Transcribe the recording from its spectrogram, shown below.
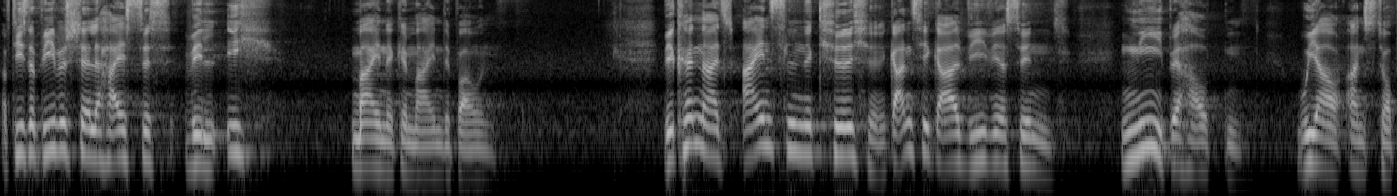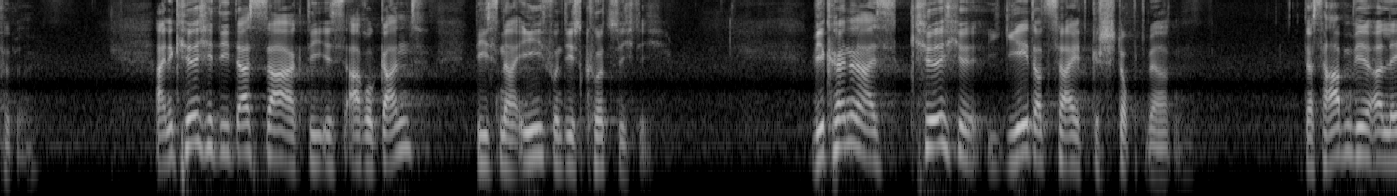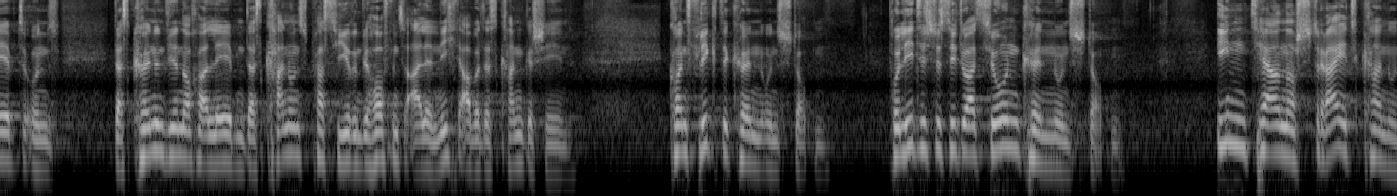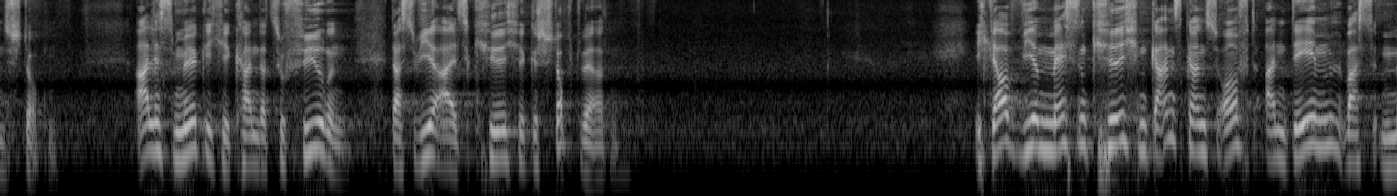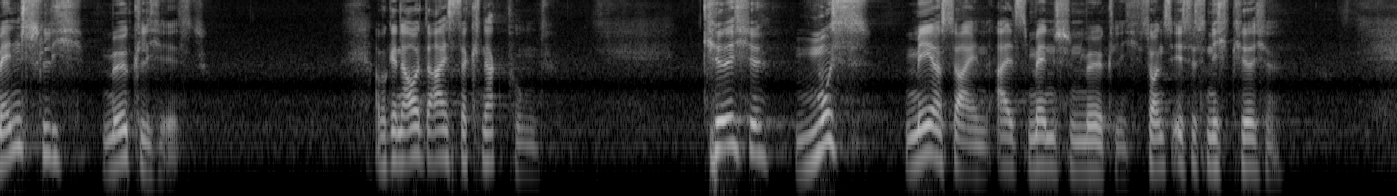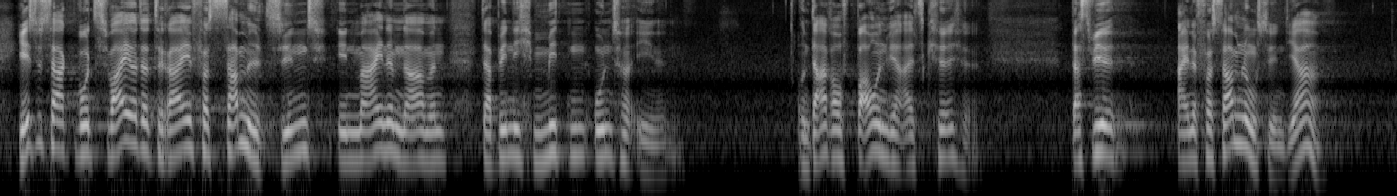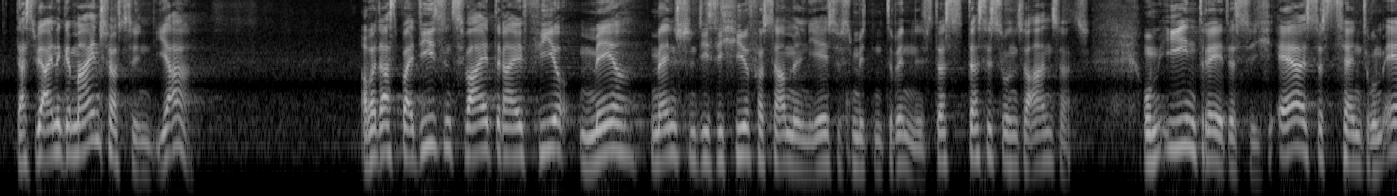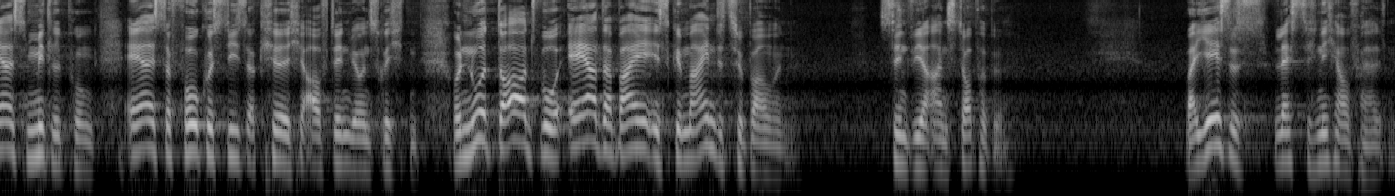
Auf dieser Bibelstelle heißt es, will ich meine Gemeinde bauen. Wir können als einzelne Kirche, ganz egal wie wir sind, nie behaupten, we are unstoppable. Eine Kirche, die das sagt, die ist arrogant, die ist naiv und die ist kurzsichtig. Wir können als Kirche jederzeit gestoppt werden. Das haben wir erlebt und das können wir noch erleben. Das kann uns passieren. Wir hoffen es alle nicht, aber das kann geschehen. Konflikte können uns stoppen. Politische Situationen können uns stoppen. Interner Streit kann uns stoppen. alles Mögliche kann dazu führen, dass wir als Kirche gestoppt werden. Ich glaube, wir messen Kirchen ganz, ganz oft an dem, was menschlich möglich ist. Aber genau da ist der Knackpunkt. Kirche muss mehr sein als Menschen möglich, sonst ist es nicht Kirche. Jesus sagt, wo zwei oder drei versammelt sind in meinem Namen, da bin ich mitten unter ihnen. Und darauf bauen wir als Kirche, dass wir eine Versammlung sind, ja. Dass wir eine Gemeinschaft sind, ja. Aber dass bei diesen zwei, drei, vier mehr Menschen, die sich hier versammeln, Jesus mittendrin ist, das, das ist unser Ansatz. Um ihn dreht es sich. Er ist das Zentrum, er ist Mittelpunkt, er ist der Fokus dieser Kirche, auf den wir uns richten. Und nur dort, wo er dabei ist, Gemeinde zu bauen, sind wir unstoppable. Weil Jesus lässt sich nicht aufhalten.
